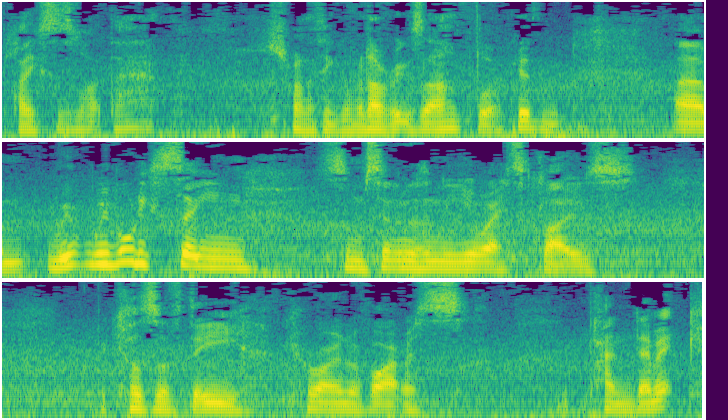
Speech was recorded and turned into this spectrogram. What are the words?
places like that. I was trying to think of another example, I couldn't. Um, we, we've already seen some cinemas in the US close because of the coronavirus pandemic,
